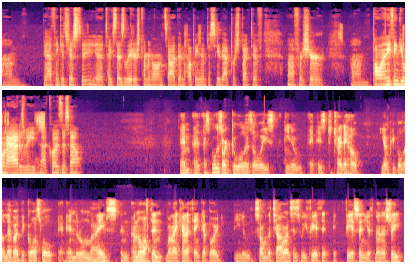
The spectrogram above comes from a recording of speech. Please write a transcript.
Um, yeah, I think it's just yeah, it takes those leaders coming alongside them, helping them to see that perspective uh, for sure. Um, Paul, anything you want to add as we uh, close this out? Um, I, I, suppose our goal is always, you know, is to try to help young people to live out the gospel in their own lives. And, and often when I kind of think about, you know, some of the challenges we face, face in youth ministry,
